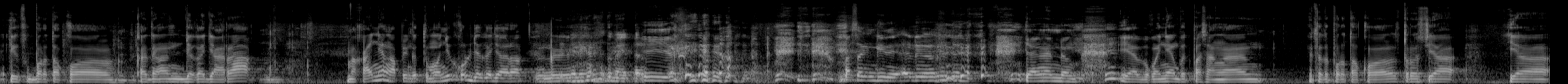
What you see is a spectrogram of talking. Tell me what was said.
itu protokol. Katakan jaga jarak. Makanya ngapain ketemuan juga kalau jaga jarak. Satu meter. iya. Pasang gini aduh. Jangan dong. Ya pokoknya buat pasangan ya tetap protokol. Terus ya ya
